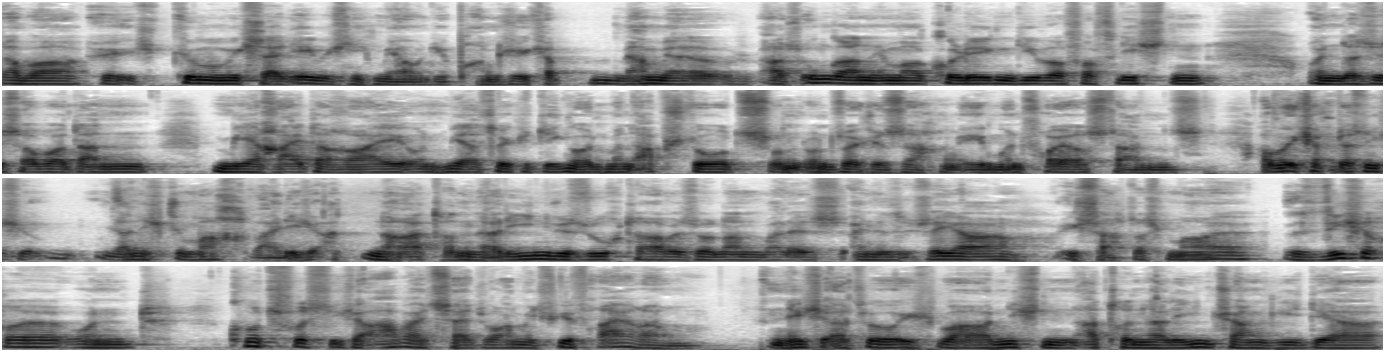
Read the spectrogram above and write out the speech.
Aber ich kümmere mich seit ewig nicht mehr um die Branche. Ich hab, wir haben ja aus Ungarn immer Kollegen, die wir verpflichten und das ist aber dann mehr Reiterei und mehr solche Dinge und man Absturz und, und solche Sachen eben und Feuerstands. Aber ich habe das nicht, ja nicht gemacht, weil ich nach Adrenalin gesucht habe, sondern weil es eine sehr, ich sag das mal, sichere und kurzfristige Arbeitszeit war mit viel Freiraum. Nicht, also ich war nicht ein Adrenalin-Junkie, der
